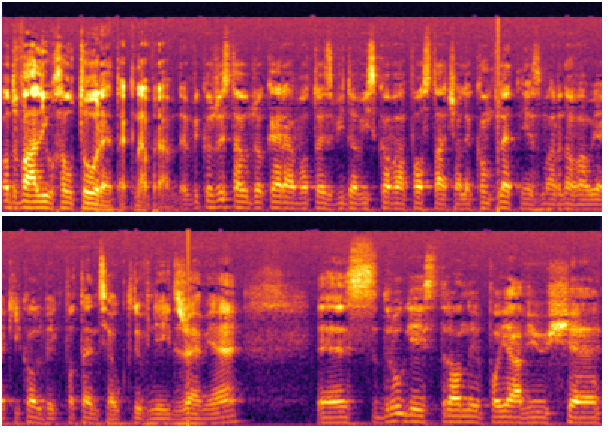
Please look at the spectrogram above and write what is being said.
odwalił chałturę tak naprawdę. Wykorzystał Jokera, bo to jest widowiskowa postać, ale kompletnie zmarnował jakikolwiek potencjał, który w niej drzemie. Y, Z drugiej strony pojawił się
